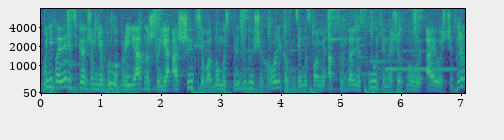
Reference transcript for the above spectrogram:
Вы не поверите, как же мне было приятно, что я ошибся в одном из предыдущих роликов, где мы с вами обсуждали слухи насчет новой iOS 14,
